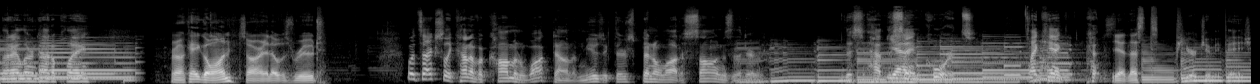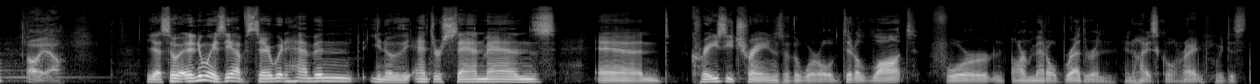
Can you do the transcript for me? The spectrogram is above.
that I learned how to play. Okay, go on. Sorry, that was rude. Well, it's actually kind of a common walk down in music. There's been a lot of songs that are this have the Yeah. same chords. I can't. Yeah, that's t- pure Jimmy Page. Oh yeah. Yeah. So, anyways, yeah, Stairway to Heaven. You know, the Enter Sandmans and Crazy Trains of the world did a lot for our metal brethren in high school. Right? We just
